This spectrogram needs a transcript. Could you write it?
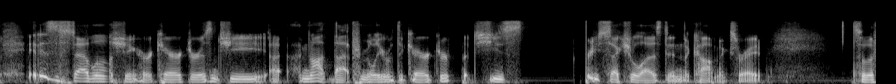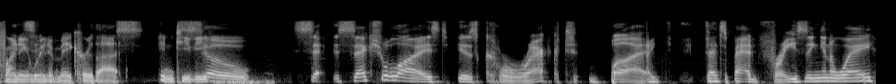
It is establishing her character, isn't she? I, I'm not that familiar with the character, but she's pretty sexualized in the comics, right? So they're finding a way to make her that in TV. So se- sexualized is correct, but I, that's bad phrasing in a way.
